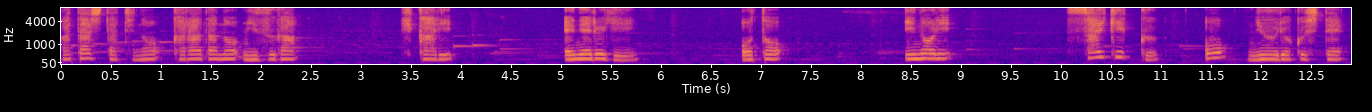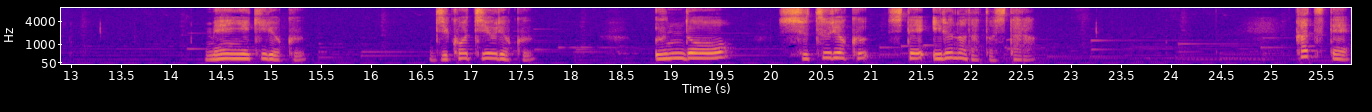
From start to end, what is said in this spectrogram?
私たちの体の水が光エネルギー音祈りサイキックを入力して免疫力自己注力運動を出力しているのだとしたらかつて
